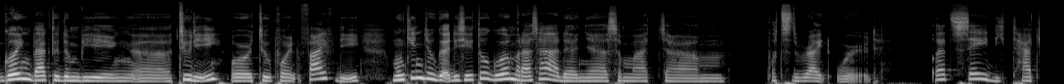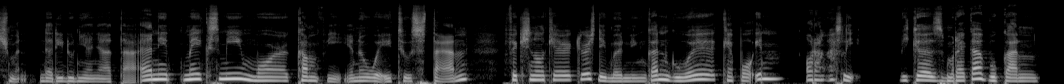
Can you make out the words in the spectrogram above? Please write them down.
going back to them being uh, 2D or 2.5D, mungkin juga di situ gue merasa adanya semacam what's the right word? Let's say detachment dari dunia nyata. And it makes me more comfy in a way to stand fictional characters dibandingkan gue kepoin orang asli. Because mereka bukan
